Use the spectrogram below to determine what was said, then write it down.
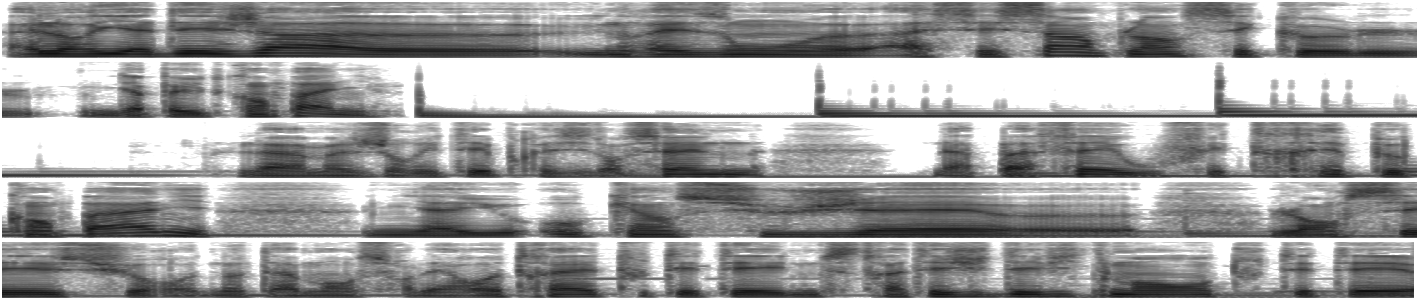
Alors il y a déjà euh, une raison euh, assez simple, hein, c'est qu'il n'y a pas eu de campagne. La majorité présidentielle n'a pas fait ou fait très peu campagne. Il n'y a eu aucun sujet euh, lancé sur, notamment sur les retraites. Tout était une stratégie d'évitement. Tout était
